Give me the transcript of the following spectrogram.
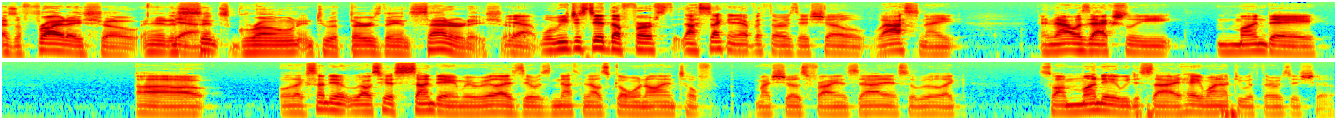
as a Friday show, and it has Yeah. since grown into a Thursday and Saturday show. Yeah, well, we just did the first, that second ever Thursday show last night, and that was actually Monday. Uh, or like Sunday, I was here Sunday, and we realized there was nothing else going on until f- my shows Friday and Saturday. So we were like, so on Monday we decided, hey, why not do a Thursday show?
